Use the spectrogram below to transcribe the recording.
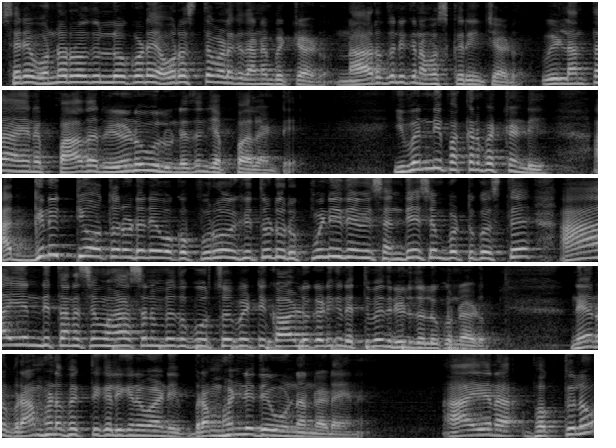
సరే ఉన్న రోజుల్లో కూడా ఎవరొస్తే వాళ్ళకి దండం పెట్టాడు నారదునికి నమస్కరించాడు. వీళ్ళంతా ఆయన పాద రేణువులు నిజం చెప్పాలంటే. ఇవన్నీ పక్కన పెట్టండి. అగ్నిద్యోతనుడనే ఒక పురోహితుడు రుక్మిణీదేవి సందేశం పట్టుకొస్తే ఆయన్ని తన సింహాసనం మీద కూర్చోబెట్టి కాళ్ళు కడిగి నెత్తి మీద నీళ్ళు తల్లుకున్నాడు. నేను బ్రాహ్మణ భక్తి కలిగిన వాడిని బ్రహ్మణ్య దేవుణ్ణి అన్నాడు ఆయన. ఆయన భక్తులం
